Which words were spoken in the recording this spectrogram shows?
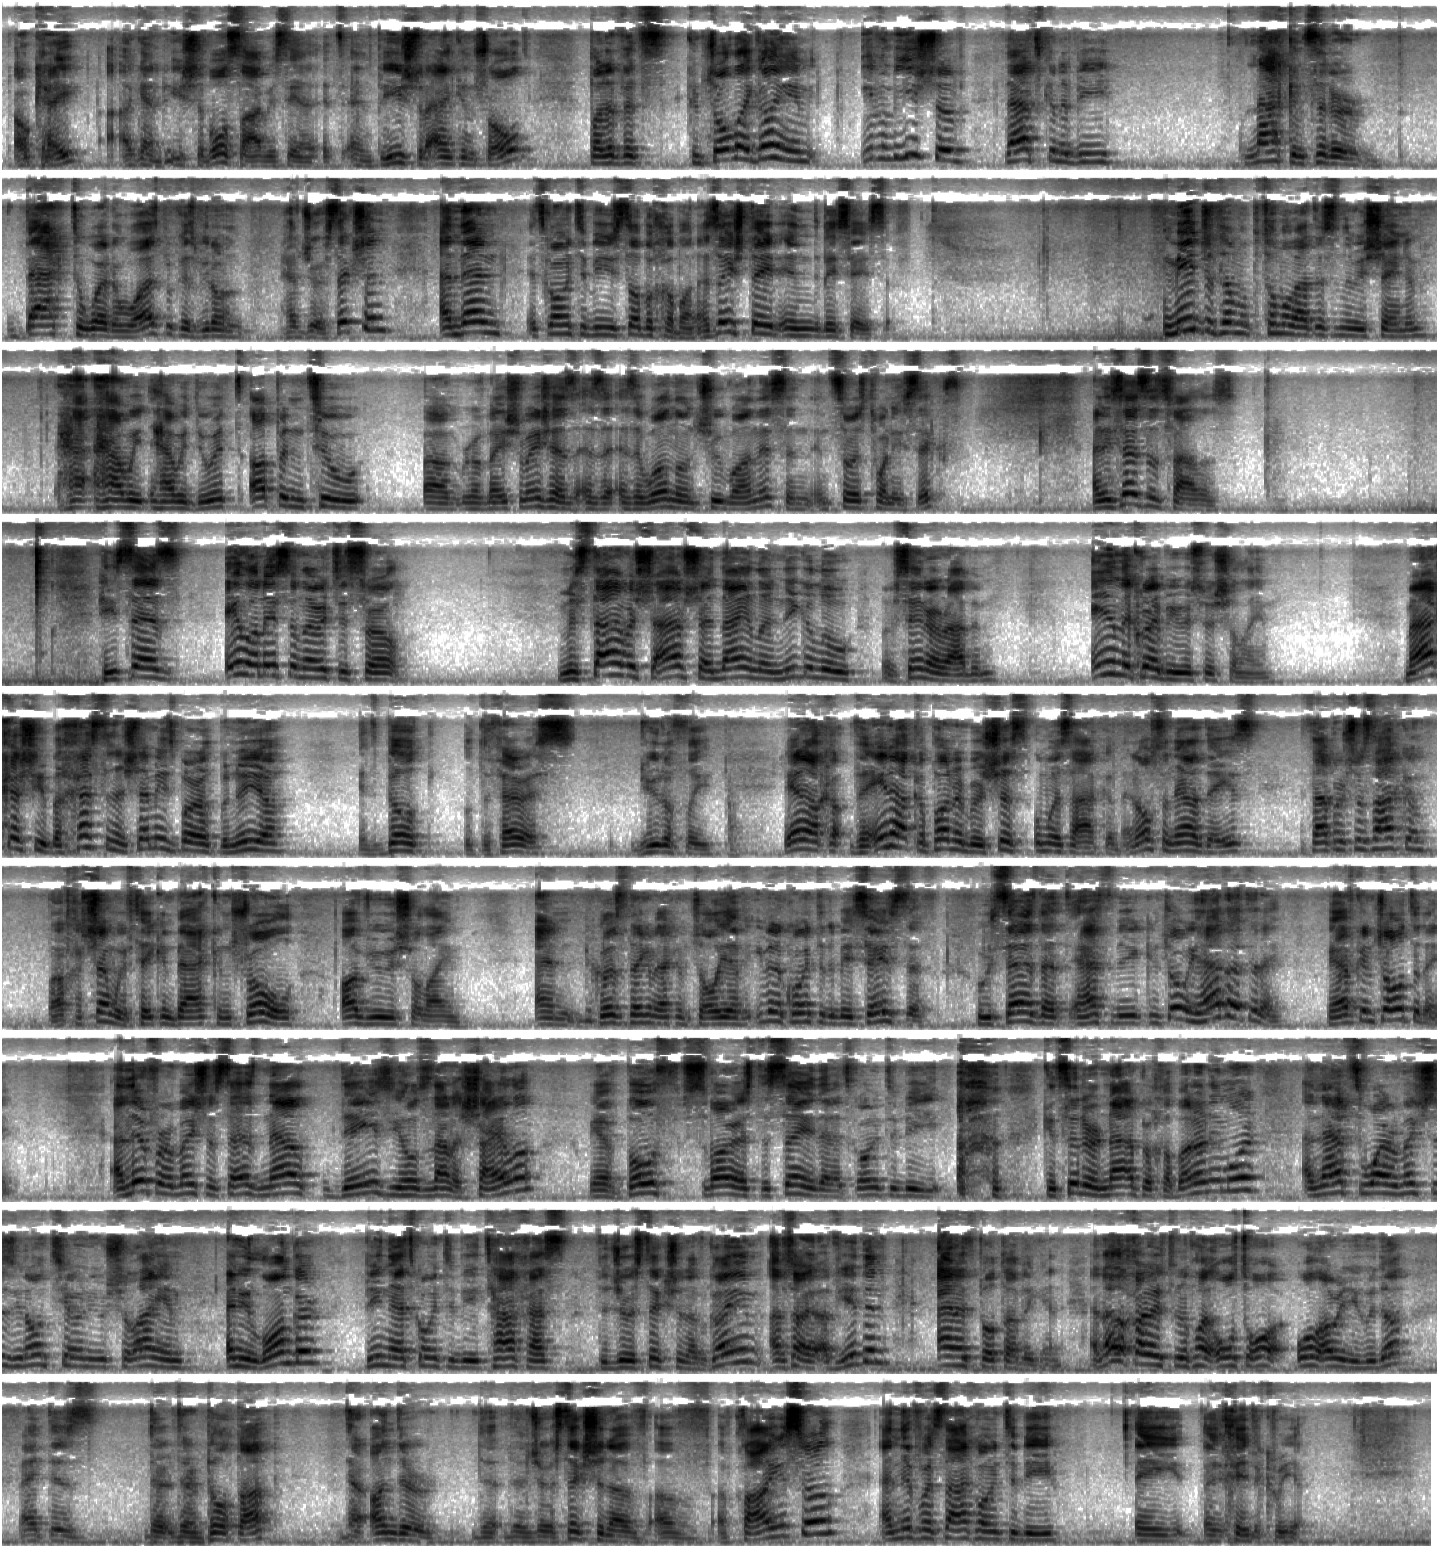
Okay, again, B'Yishav also obviously, it's and B'Yishav and controlled. But if it's controlled by Goyim, even B'Yishav, that's going to be not considered back to where it was because we don't have jurisdiction, and then it's going to be still b'chaban. As I state in the Beis Yosef. Major talk about this in the Rishonim, how, we how we do it up into um, Rav Meir has, has, a, a well-known tshuva on this in, in source 26, and he says as follows. He says, "Elon Esam Eretz Yisrael, Mistav Sha'av Shadayin Nigalu Mavsein Arabim, Ein Lekray B'Yus Yerushalayim." Ma'achashi b'chesed Hashem Yisbarach Benuya, it's built with the ferris beautifully. The Enak upon Bershus Umas and also nowadays it's not Bershus Hakim. Baruch Hashem, we've taken back control of Yerushalayim, and because we've taken back control, you have even according to the Beis who says that it has to be control. We have that today. We have control today, and therefore Rav says nowadays he holds not a shaila. We have both svaras to say that it's going to be considered not b'chaban anymore, and that's why Rav says you don't tear in Yerushalayim any longer, being that it's going to be tachas the jurisdiction of Goyim, I'm sorry, of Yidden, and it's built up again. And that is going to apply also to all, all our Yehuda, right? There's, they're, they're built up, they're under the, jurisdiction of, of, of Klal Yisrael, and therefore it's not going to be a, a Ched Kriya.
